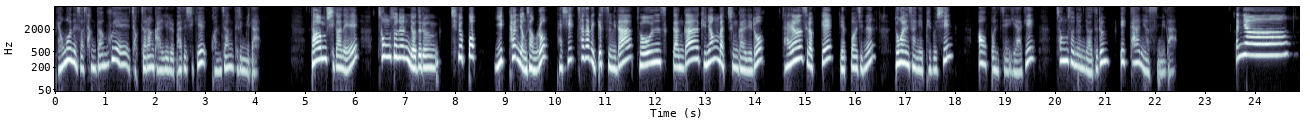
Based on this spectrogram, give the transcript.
병원에서 상담 후에 적절한 관리를 받으시길 권장드립니다. 다음 시간에 청소년 여드름 치료법 2탄 영상으로 다시 찾아뵙겠습니다. 좋은 습관과 균형 맞춤 관리로 자연스럽게 예뻐지는 동안상의 피부신 아홉 번째 이야기 청소년 여드름 1탄이었습니다. 안녕!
